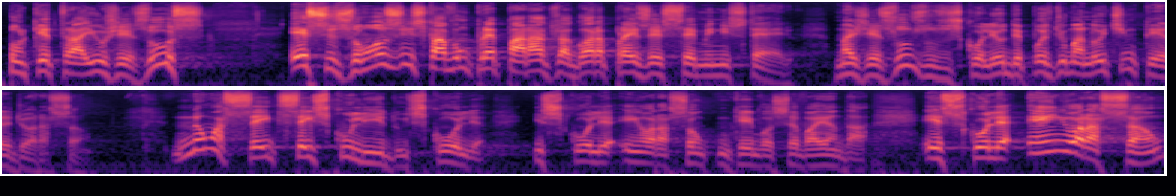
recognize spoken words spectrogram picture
porque traiu Jesus, esses onze estavam preparados agora para exercer ministério. Mas Jesus os escolheu depois de uma noite inteira de oração. Não aceite ser escolhido, escolha. Escolha em oração com quem você vai andar. Escolha em oração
